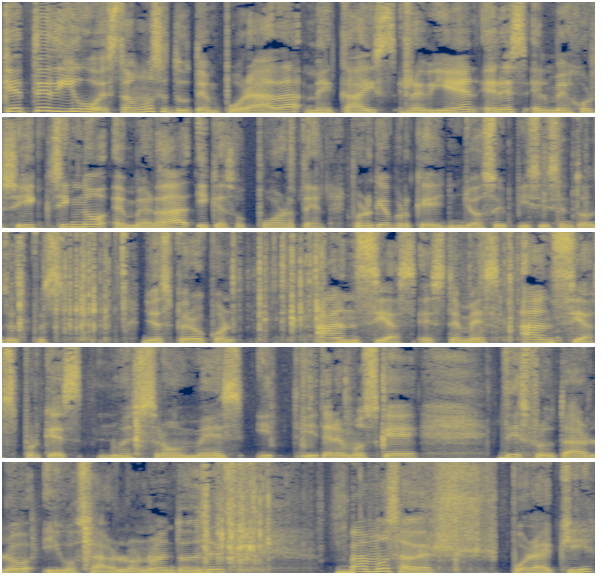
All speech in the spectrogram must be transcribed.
¿Qué te digo? Estamos en tu temporada, me caes re bien, eres el mejor signo en verdad y que soporten. ¿Por qué? Porque yo soy Piscis, entonces pues yo espero con ansias este mes, ansias, porque es nuestro mes y, tenemos que disfrutarlo y gozarlo, ¿no? Entonces, vamos a ver por aquí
